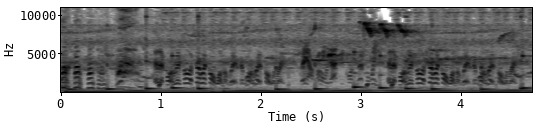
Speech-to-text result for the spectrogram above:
Okay, okay. Okay, let's go.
